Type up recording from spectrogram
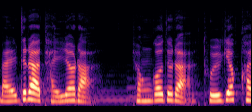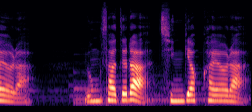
말들아 달려라. 병거들아 돌격하여라. 용사들아 진격하여라.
